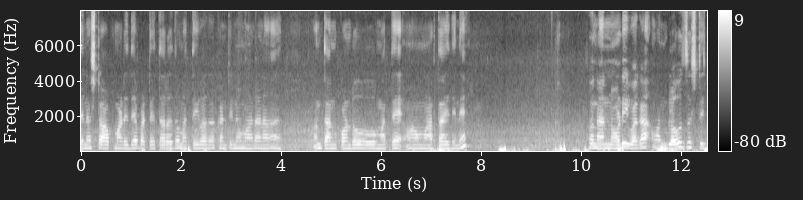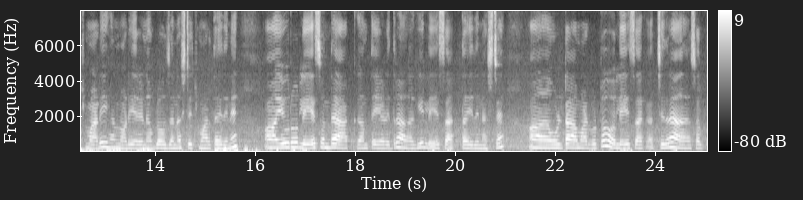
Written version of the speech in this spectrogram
ದಿನ ಸ್ಟಾಪ್ ಮಾಡಿದ್ದೆ, ಬಟ್ಟೆ ತರೋದು. ಮತ್ತು ಇವಾಗ ಕಂಟಿನ್ಯೂ ಮಾಡೋಣ ಅಂತ ಅಂದ್ಕೊಂಡು ಮತ್ತೆ ಮಾಡ್ತಾಯಿದ್ದೀನಿ ಸೊ ನಾನು ನೋಡಿ ಇವಾಗ ಒಂದು ಬ್ಲೌಸ್ ಸ್ಟಿಚ್ ಮಾಡಿ, ಈಗ ನೋಡಿ ಎರಡನೇ ಬ್ಲೌಸನ್ನು ಸ್ಟಿಚ್ ಮಾಡ್ತಾ ಇದ್ದೀನಿ. ಇವರು ಲೇಸ್ ಒಂದೇ ಹಾಕು ಅಂತ ಹೇಳಿದ್ರು. ಹಾಗಾಗಿ ಲೇಸ್ ಹಾಕ್ತಾ ಇದ್ದೀನಿ ಅಷ್ಟೇ. ಉಲ್ಟಾ ಮಾಡಿಬಿಟ್ಟು ಲೇಸ್ ಹಾಕಿ, ಹಚ್ಚಿದ್ರೆ ಸ್ವಲ್ಪ,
